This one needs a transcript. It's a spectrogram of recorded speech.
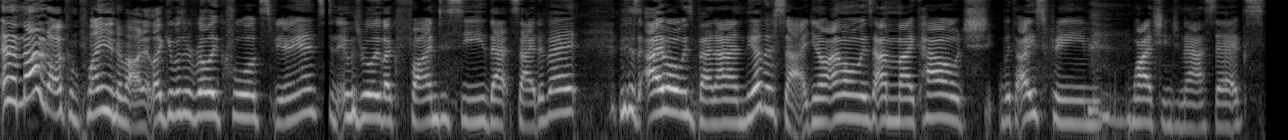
I'm not at all complaining about it. Like it was a really cool experience, and it was really like fun to see that side of it because I've always been on the other side. You know, I'm always on my couch with ice cream watching gymnastics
